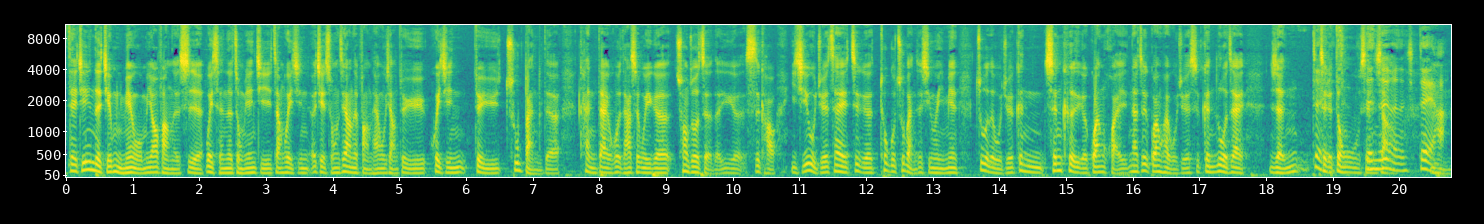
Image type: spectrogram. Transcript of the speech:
在今天的节目里面，我们邀访的是魏晨的总编辑张慧晶，而且从这样的访谈，我想对于慧晶对于出版的看待，或者他身为一个创作者的一个思考，以及我觉得在这个透过出版这行为里面做的，我。觉得更深刻的一个关怀，那这个关怀，我觉得是更落在人这个动物身上。对，对啊、嗯，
